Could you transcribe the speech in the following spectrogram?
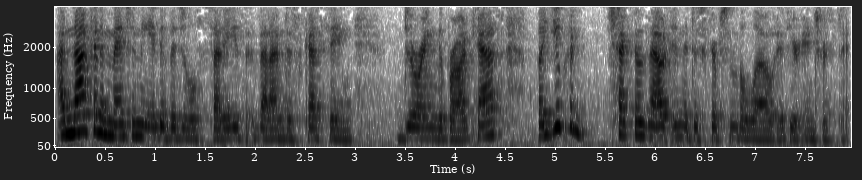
I'm not going to mention the individual studies that I'm discussing during the broadcast, but you can check those out in the description below if you're interested.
